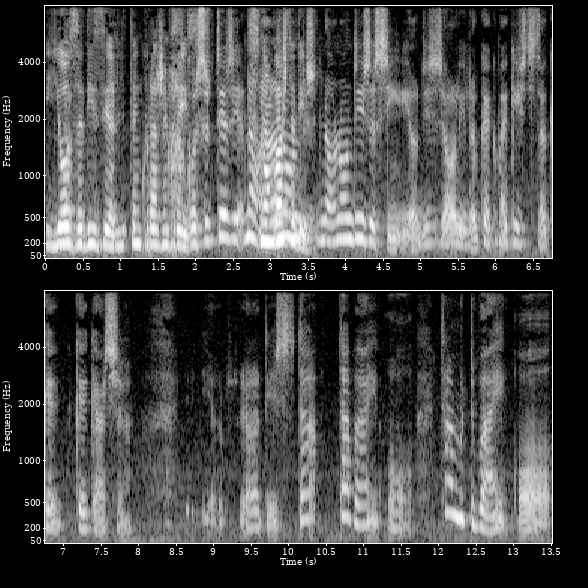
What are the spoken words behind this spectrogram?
E ousa dizer-lhe, tem coragem para Ah, isso? com certeza. Não, Se não gosta, não, diz. Não, não diz assim. Ele diz, ó Lila, o que é, como é que isto está? O que é, que, é que acha? E eu- ela diz, está tá bem, ou está muito bem, ou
